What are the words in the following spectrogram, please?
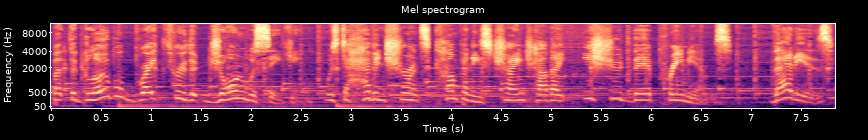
But the global breakthrough that John was seeking was to have insurance companies change how they issued their premiums. That is,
